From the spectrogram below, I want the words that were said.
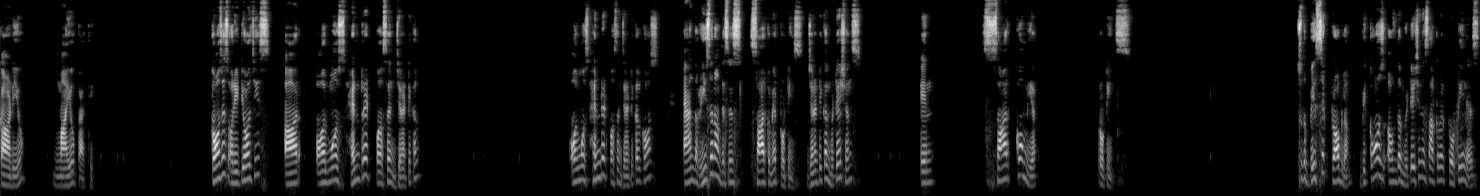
cardiomyopathy. Causes or etiologies are almost 100% genetical, almost 100% genetical cause and the reason of this is sarcomere proteins, genetical mutations in sarcomere proteins. So, the basic problem because of the mutation in sarcomere protein is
